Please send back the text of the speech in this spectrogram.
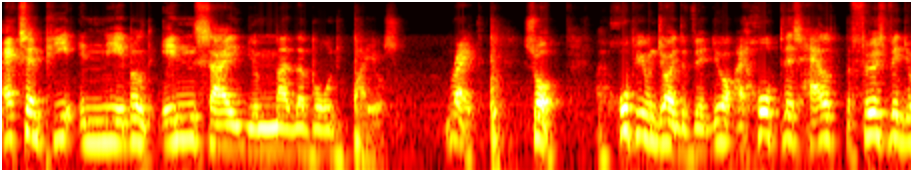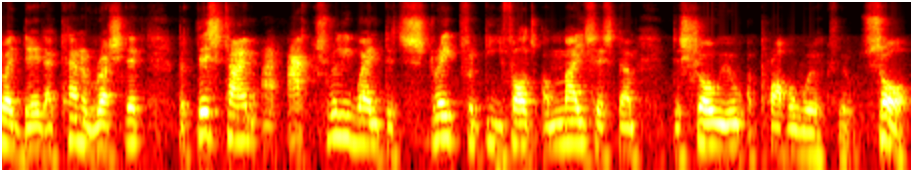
XMP enabled inside your motherboard BIOS. Right, so I hope you enjoyed the video. I hope this helped. The first video I did, I kind of rushed it, but this time I actually went straight for defaults on my system to show you a proper workthrough. So,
